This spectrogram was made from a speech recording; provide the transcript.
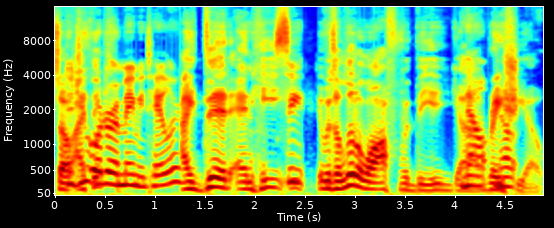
So Did you order a Mamie Taylor? I did, and he See- it was a little off with the uh, Now- now- ratio.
